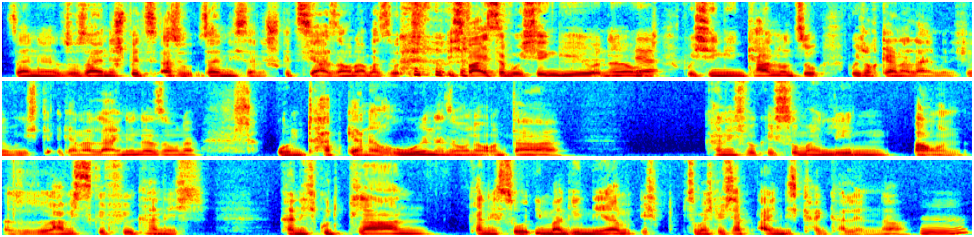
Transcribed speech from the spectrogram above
seine, so seine Spez also seine, nicht seine Spezialsauna, aber so, ich, ich weiß ja, wo ich hingehe, ne, und ja. wo ich hingehen kann und so, wo ich auch gerne allein bin. Ich bin wirklich gerne allein in der Sauna und habe gerne Ruhe in der Sauna und da kann ich wirklich so mein Leben bauen. Also so habe ich das Gefühl, kann ich, kann ich gut planen, kann ich so imaginär, ich, zum Beispiel, ich habe eigentlich keinen Kalender. Mhm.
